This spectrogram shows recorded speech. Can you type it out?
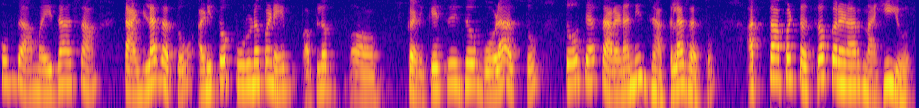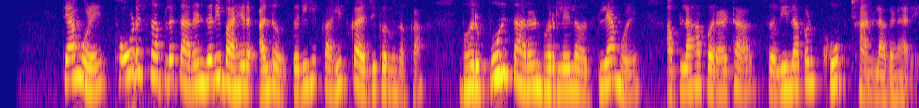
खूपदा मैदा असा ताणला जातो आणि तो पूर्णपणे आपलं कणकेचे जो गोळा असतो तो त्या सारणाने झाकला जातो. आत्ता आपण तसं करणार नाही आहोत. त्यामुळे थोडंसं आपलं सारण जरी बाहेर आलं तरीही काहीच काळजी करू नका. भरपूर सारण भरलेलं असल्यामुळे आपला हा पराठा चवीला पण खूप छान लागणार आहे.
